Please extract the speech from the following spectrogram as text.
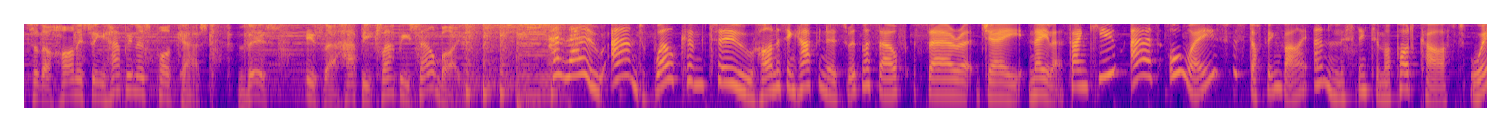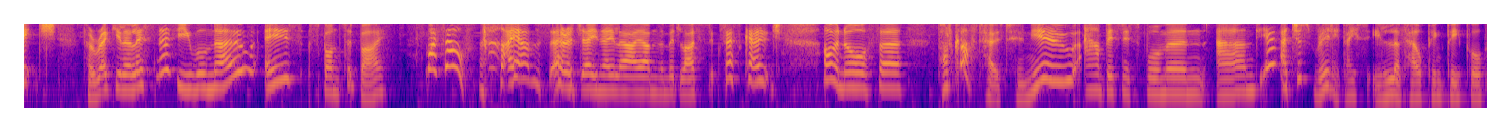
to the Harnessing Happiness podcast. This is the Happy Clappy Soundbite. Hello and welcome to Harnessing Happiness with myself, Sarah J. Naylor. Thank you, as always, for stopping by and listening to my podcast, which, for regular listeners, you will know is sponsored by myself. I am Sarah J. Naylor. I am the midlife success coach. I'm an author, podcast host who knew, and businesswoman. And yeah, I just really basically love helping people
